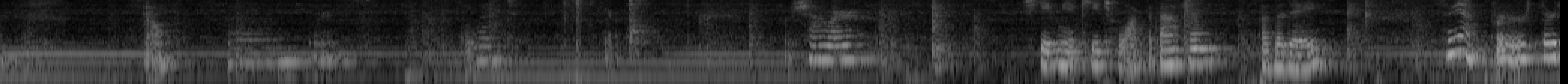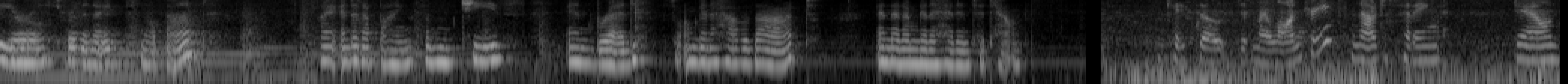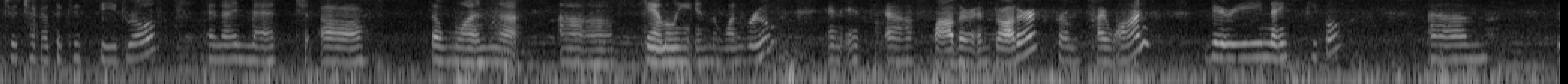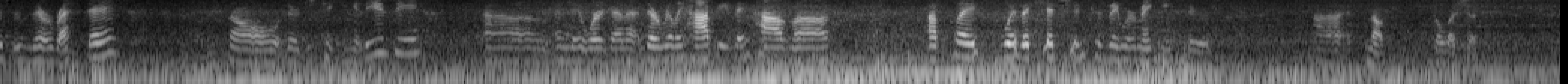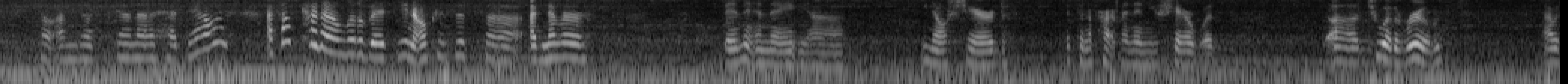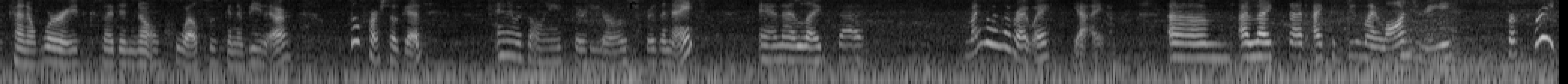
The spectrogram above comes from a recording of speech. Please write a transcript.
So, shower. She gave me a key to lock the bathroom, a bidet. So yeah, for 30 euros for the night, it's not bad. I ended up buying some cheese and bread. So I'm gonna have that and then I'm gonna head into town. Okay, so did my laundry. Now just heading down to check out the cathedral. And I met uh, the one uh, family in the one room. And it's a father and daughter from Taiwan. Very nice people. Um, this is their rest day so they're just taking it easy um, and they were gonna they're really happy they have a, a place with a kitchen because they were making food uh, it smelled delicious so I'm just gonna head down I felt kind of a little bit you know because it's uh, I've never been in a uh, you know shared it's an apartment and you share with uh, two other rooms I was kind of worried because I didn't know who else was going to be there. So far, so good. And it was only 30 euros for the night. And I like that. Am I going the right way? Yeah, I am. Um, I like that I could do my laundry for free.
